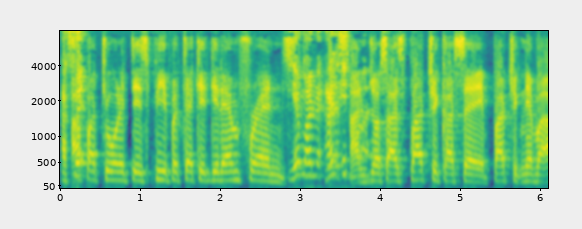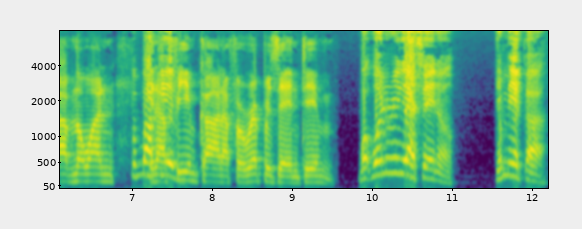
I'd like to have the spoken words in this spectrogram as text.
I said Opportunities, people take it, give them friends. yeah man and Yes, it, And just as Patrick has say, Patrick never have no one for in back a him. film corner for represent him. But what really I say no, Jamaica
